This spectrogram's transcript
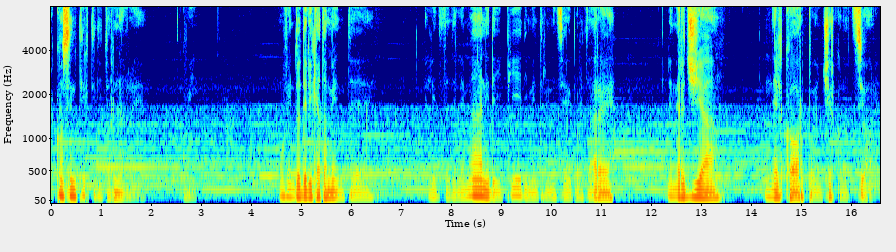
a consentirti di tornare muovendo delicatamente le dita delle mani, dei piedi, mentre inizi a riportare l'energia nel corpo in circolazione.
